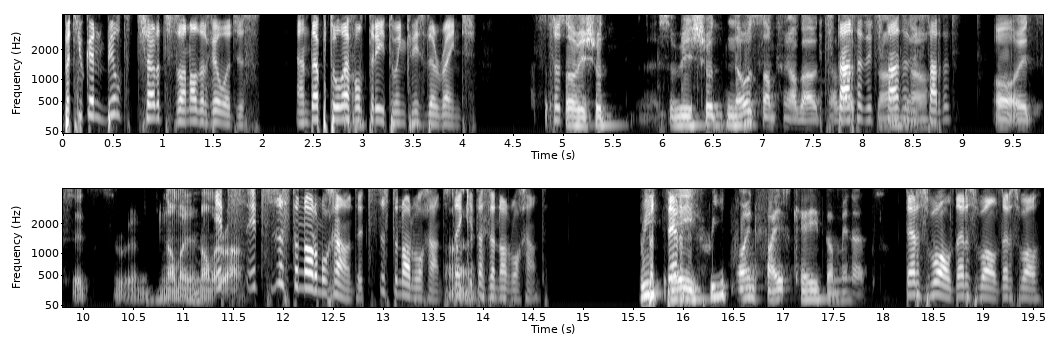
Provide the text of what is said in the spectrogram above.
But you can build churches on other villages and up to level 3 to increase their range. So, so- so we should so we should know something about. It started, about it started, round it started. Oh, it's it's normal normal It's round. it's just a normal hound. It's just a normal hound. Take it as a normal hound. We but pay three point five k per minute. There's wall, there's wall, there's wall.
